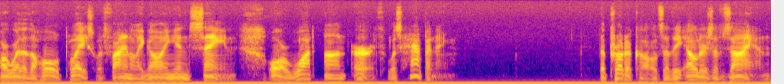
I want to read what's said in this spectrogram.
or whether the whole place was finally going insane, or what on earth was happening. The Protocols of the Elders of Zion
